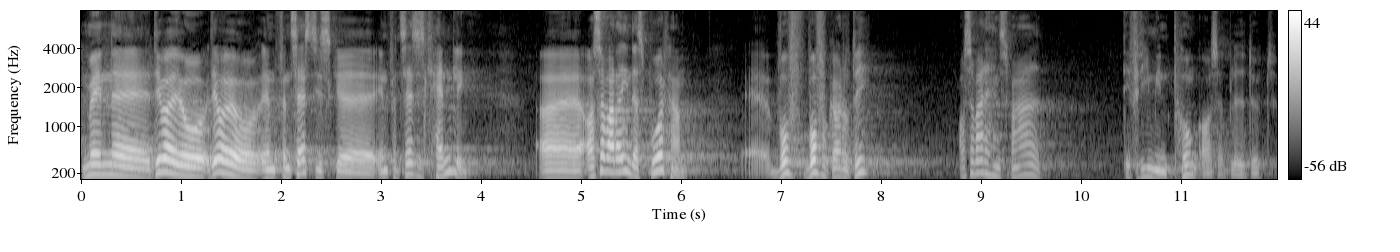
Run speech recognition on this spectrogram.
Men øh, det, var jo, det var jo en fantastisk, øh, en fantastisk handling. Øh, og så var der en, der spurgte ham, øh, Hvor, hvorfor gør du det? Og så var det, han svarede, det er fordi min pung også er blevet døbt.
